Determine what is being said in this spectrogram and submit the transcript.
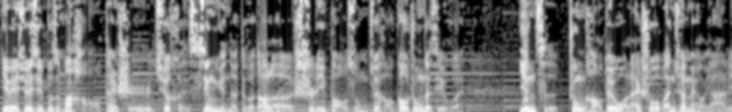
因为学习不怎么好，但是却很幸运的得到了市里保送最好高中的机会，因此中考对我来说完全没有压力。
